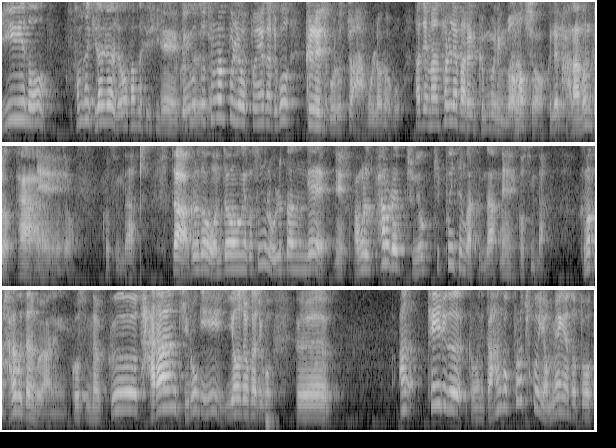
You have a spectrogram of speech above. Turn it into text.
2위에서 3, 4위 기다려야죠. 3, 4위. 예 그리고 또 승강 플레이오프 해가지고 클래식으로 쫙 올라가고 하지만 설레발은 금물인 거. 그렇죠. 근데 바람은 그렇다. 예. 그거죠. 그렇습니다. 자, 그래서 원정에서 승률을 올렸다는 게 예, 아무래도 8월의 중요 키포인트인 것 같습니다. 네 그렇습니다. 그만큼 잘하고 있다는 거예요, 안양이. 그렇습니다. 그 잘한 기록이 이어져 가지고 그 아, K리그 그러니까 한국 프로축구 연맹에서 또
